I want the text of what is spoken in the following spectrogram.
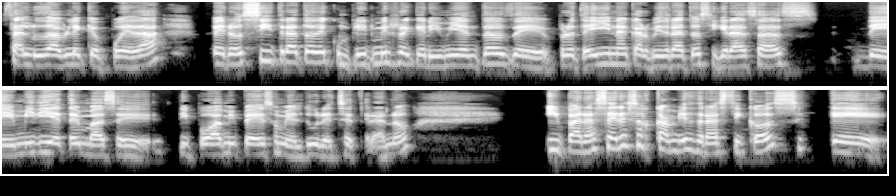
saludable que pueda, pero sí trato de cumplir mis requerimientos de proteína, carbohidratos y grasas de mi dieta en base tipo a mi peso, mi altura, etcétera, ¿no? Y para hacer esos cambios drásticos que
